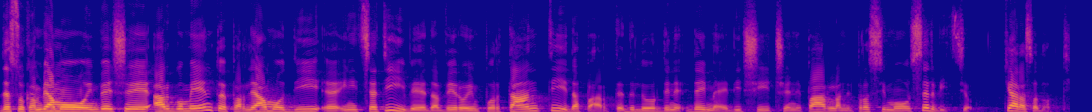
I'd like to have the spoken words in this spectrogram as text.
Adesso cambiamo invece argomento e parliamo di eh, iniziative davvero importanti da parte dell'Ordine dei Medici. Ce ne parla nel prossimo servizio Chiara Sadotti.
